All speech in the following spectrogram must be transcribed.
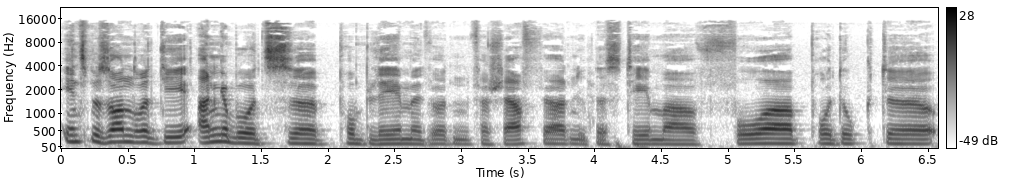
Insbesondere die Angebotsprobleme würden verschärft werden. Das Thema Vorprodukte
